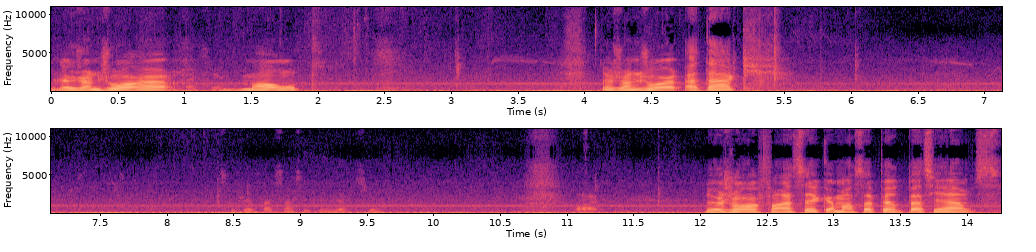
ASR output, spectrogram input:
Le jeune joueur monte. Le jeune joueur attaque. C'est que le patient, c'est une vertu. Ouais. Le joueur français commence à perdre patience.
